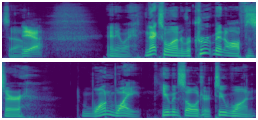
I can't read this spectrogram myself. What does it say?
So Yeah. anyway, next one, recruitment officer, one white, human soldier, two one.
